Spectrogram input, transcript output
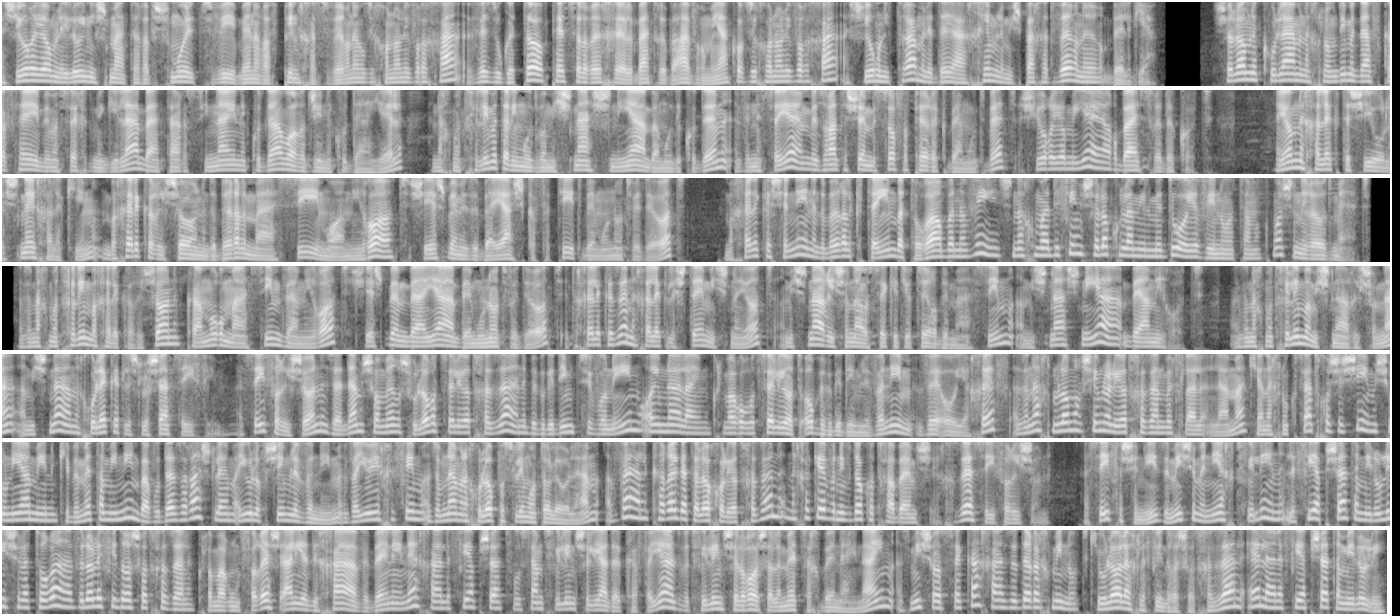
השיעור היום לעילוי נשמת הרב שמואל צבי בן הרב פנחס ורנר זיכרונו לברכה וזוגתו פסל רחל בת רב אברהם יעקב זיכרונו לברכה. השיעור נתרם על ידי האחים למשפחת ורנר, בלגיה. שלום לכולם, אנחנו לומדים את דף כ"ה במסכת מגילה באתר sny.org.il. אנחנו מתחילים את הלימוד במשנה השנייה בעמוד הקודם ונסיים בעזרת השם בסוף הפרק בעמוד ב'. השיעור היום יהיה 14 דקות. היום נחלק את השיעור לשני חלקים. בחלק הראשון נדבר על מעשים או אמירות שיש בהם איזו בעיה השקפתית באמונות ודעות. בחלק השני נדבר על קטעים בתורה או בנביא שאנחנו מעדיפים שלא כולם ילמדו או יבינו אותם, כמו שנראה עוד מעט. אז אנחנו מתחילים בחלק הראשון, כאמור מעשים ואמירות שיש בהם בעיה באמונות ודעות. את החלק הזה נחלק לשתי משניות. המשנה הראשונה עוסקת יותר במעשים, המשנה השנייה באמירות. אז אנחנו מתחילים במשנה הראשונה. המשנה מחולקת לשלושה סעיפים. הסעיף הראשון זה אדם שאומר שהוא לא רוצה להיות חזן בבגדים צבעוניים או עם נעליים. כלומר, הוא רוצה להיות או בבגדים לבנים ואו יחף, אז אנחנו לא מרשים לו להיות חזן בכלל. למה? כי אנחנו קצת חוששים שהוא נהיה מין, כי באמת המינים בעבודה זרה שלהם היו לובשים לבנים והיו יחפים, אז אמנם אנחנו לא פוסלים אותו לעולם, אבל כרגע אתה לא יכול להיות חזן, נחכה ונבדוק אותך בהמשך. זה הסעיף הראשון. הסעיף השני זה מי שמניח תפילין לפי הפשט המילולי של התורה ולא לפי דרשות חז"ל. כלומר, הוא מפרש על ידך ובין עיניך לפי הפשט, והוא שם תפילין של יד על כף היד ותפילין של ראש על המצח בין העיניים, אז מי שעושה ככה זה דרך מינות, כי הוא לא הולך לפי דרשות חז"ל, אלא לפי הפשט המילולי.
